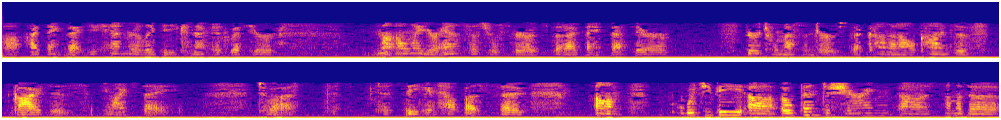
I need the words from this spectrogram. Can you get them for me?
Uh, I think that you can really be connected with your, not only your ancestral spirits, but I think that they're spiritual messengers that come in all kinds of guises, you might say, to us to, to speak and help us. So, um, would you be uh, open to sharing uh, some of the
